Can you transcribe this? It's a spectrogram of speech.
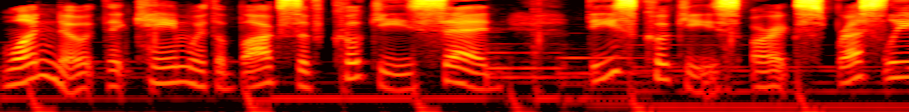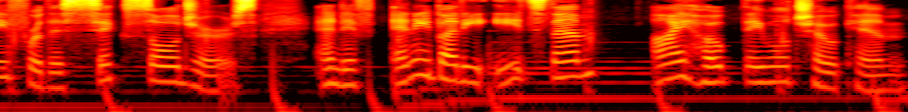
One note that came with a box of cookies said, These cookies are expressly for the sick soldiers, and if anybody eats them, I hope they will choke him.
